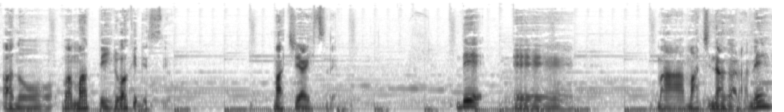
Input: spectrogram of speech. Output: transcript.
あの、まあ、待っているわけですよ。待合室で。で、えー、まあ、待ちながらね、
